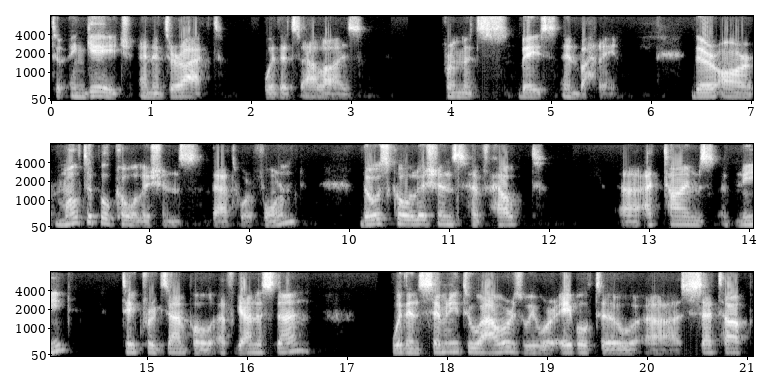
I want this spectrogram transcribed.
to engage and interact with its allies from its base in Bahrain. There are multiple coalitions that were formed. Those coalitions have helped uh, at times of need. Take, for example, Afghanistan. Within 72 hours, we were able to uh, set up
